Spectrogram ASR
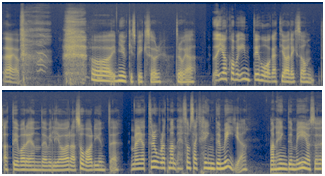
Ja, ja. och mjukisbyxor, tror jag. Jag kommer inte ihåg att, jag liksom, att det var det enda jag ville göra. Så var det ju inte. Men jag tror att man som sagt hängde med. Man hängde med och så...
